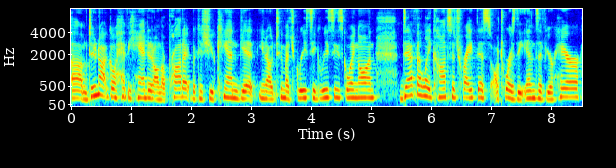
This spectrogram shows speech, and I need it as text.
Um, do not go heavy handed on the product because you can get, you know, too much greasy greasies going on. Definitely concentrate this towards the ends of your hair.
